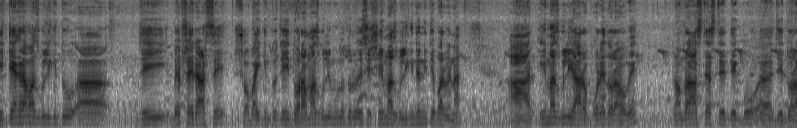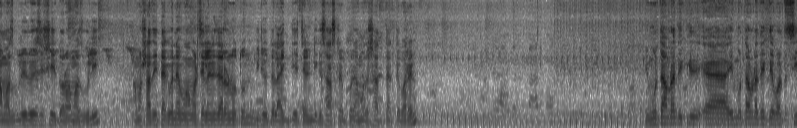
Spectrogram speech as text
এই ট্যাংরা মাছগুলি কিন্তু যেই ব্যবসায়ীরা আসছে সবাই কিন্তু যেই দরা মাছগুলি মূলত রয়েছে সেই মাছগুলি কিন্তু নিতে পারবে না। আর এই মাছগুলি আরও পরে ধরা হবে। তো আমরা আস্তে আস্তে দেখব যে দরা মাছগুলি রয়েছে, সেই দরা মাছগুলি আমার সাথেই থাকবেন এবং আমার চ্যানেলে যারা নতুন, ভিডিওতে লাইক দিয়ে চ্যানেলটিকে সাবস্ক্রাইব করে আমাদের সাথে থাকতে পারেন। এই মুহূর্তে আমরা দেখি এই মুহূর্তে আমরা দেখতে পারতেছি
